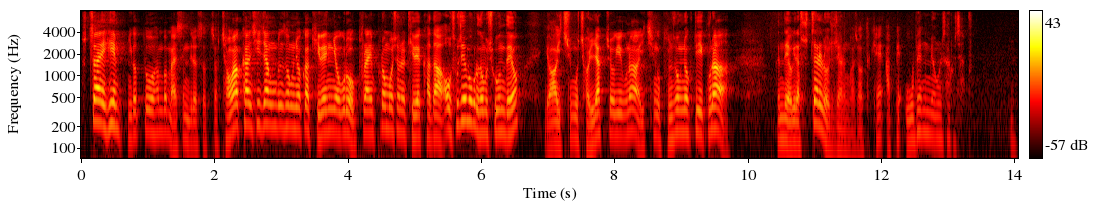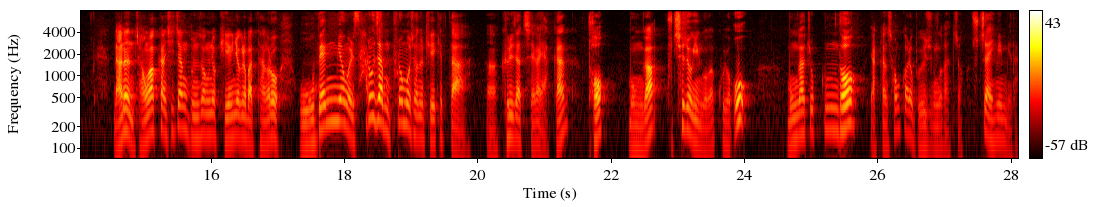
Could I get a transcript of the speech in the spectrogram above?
숫자의 힘 이것도 한번 말씀드렸었죠. 정확한 시장 분석력과 기획력으로 오프라인 프로모션을 기획하다. 어, 소제목으로 너무 좋은데요? 야, 이 친구 전략적이구나. 이 친구 분석력도 있구나. 근데 여기다 숫자를 넣어주자는 거죠. 어떻게? 앞에 500명을 사로잡은. 나는 정확한 시장 분석력, 기획력을 바탕으로 500명을 사로잡은 프로모션을 기획했다. 어, 글 자체가 약간 더 뭔가 구체적인 것 같고요. 어? 뭔가 조금 더 약간 성과를 보여주는 것 같죠. 숫자의 힘입니다.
